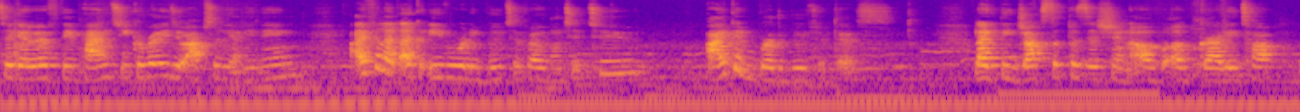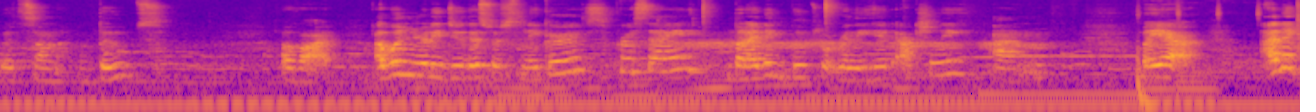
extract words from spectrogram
to go with the pants, you could really do absolutely anything. I feel like I could even wear the boots if I wanted to. I could wear the boots with this. Like the juxtaposition of a girly top with some boots, a vibe. I wouldn't really do this with sneakers per se, but I think boots would really hit actually. Um, but yeah, I think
